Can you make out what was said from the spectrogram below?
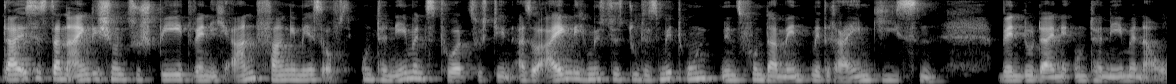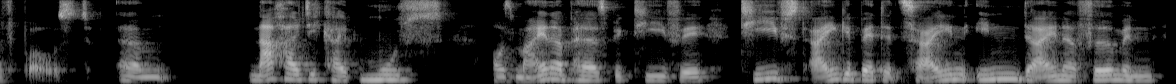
Da ist es dann eigentlich schon zu spät, wenn ich anfange, mir es aufs Unternehmenstor zu stehen. Also eigentlich müsstest du das mit unten ins Fundament mit reingießen, wenn du deine Unternehmen aufbaust. Ähm, Nachhaltigkeit muss aus meiner Perspektive tiefst eingebettet sein in deiner Firmen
